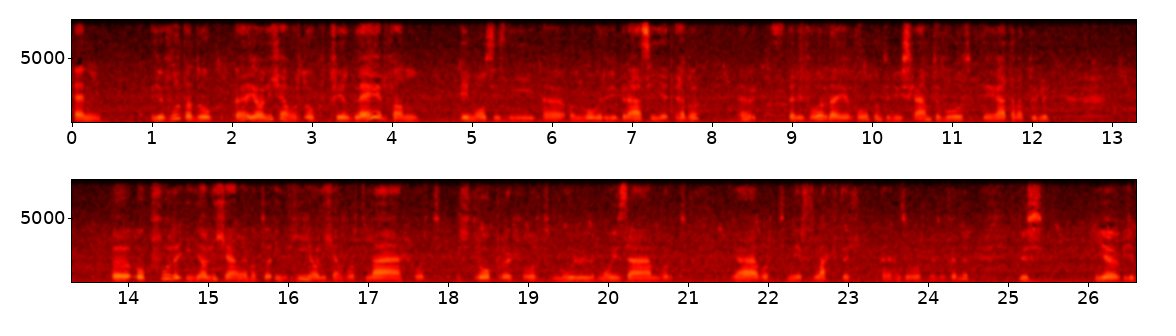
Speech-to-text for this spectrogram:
En je voelt dat ook, hè, jouw lichaam wordt ook veel blijer van emoties die uh, een hogere vibratie hebben. Stel je voor dat je vol continu schaamte voelt, je gaat dat natuurlijk uh, ook voelen in jouw lichaam. Hè, want de energie in jouw lichaam wordt laag, wordt stroperig, wordt moe, moeizaam, wordt, ja, wordt neerslachtig hè, enzovoort en zo verder. Dus je, je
